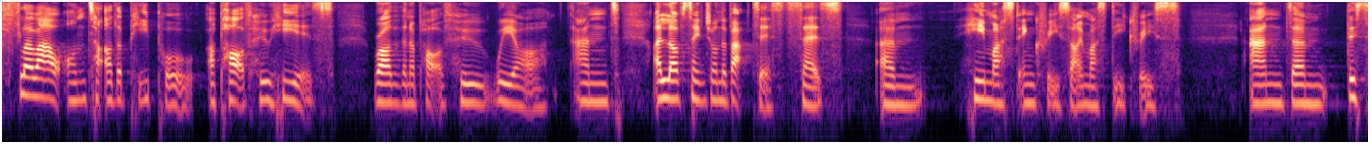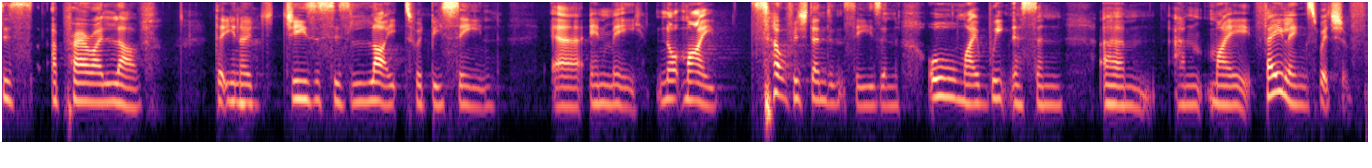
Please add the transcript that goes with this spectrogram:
flow out onto other people a part of who he is rather than a part of who we are and I love St. John the Baptist says, um, He must increase, I must decrease. And um, this is a prayer I love that, you know, yeah. Jesus' light would be seen uh, in me, not my selfish tendencies and all my weakness and, um, and my failings, which f-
